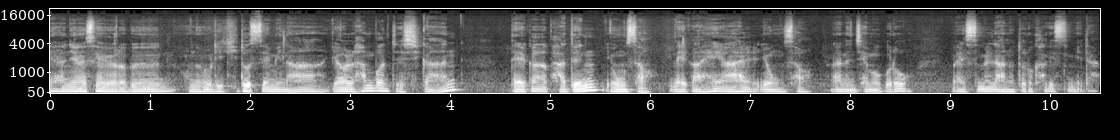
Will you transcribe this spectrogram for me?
안녕하세요 여러분. 오늘 우리 기도 세미나 11번째 시간 내가 받은 용서 내가 해야 할 용서라는 제목으로 말씀을 나누도록 하겠습니다.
